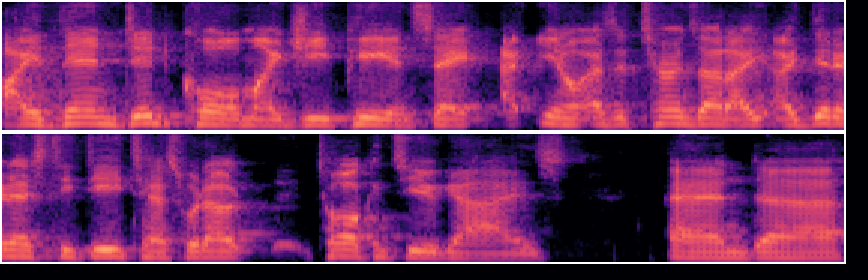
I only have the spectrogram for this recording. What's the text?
I then did call my GP and say, you know, as it turns out, I, I did an STD test without talking to you guys, and uh,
